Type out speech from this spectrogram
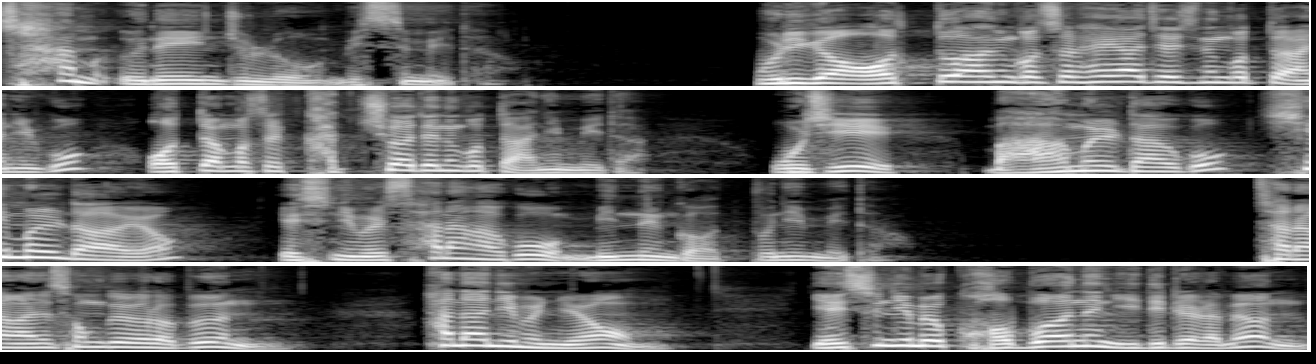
참 은혜인 줄로 믿습니다. 우리가 어떠한 것을 해야 되는 것도 아니고 어떠한 것을 갖춰야 되는 것도 아닙니다. 오직 마음을 다하고 힘을 다하여 예수님을 사랑하고 믿는 것 뿐입니다. 사랑하는 성도 여러분, 하나님은요, 예수님을 거부하는 이들이라면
